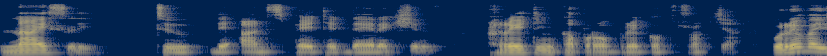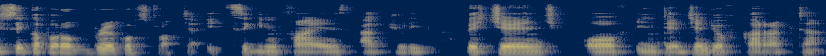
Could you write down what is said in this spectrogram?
nicely to the anticipated direction, creating couple of break of structure. Wherever you see couple of break of structure, it signifies actually the change of intent, change of character.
